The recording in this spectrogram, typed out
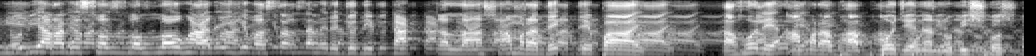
নবী আরবি সাল্লাল্লাহু আলাইহি ওয়াসাল্লামের যদি টাটকা লাশ আমরা দেখতে পাই, তাহলে আমরা ভাববো যে না নবী সত্য,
